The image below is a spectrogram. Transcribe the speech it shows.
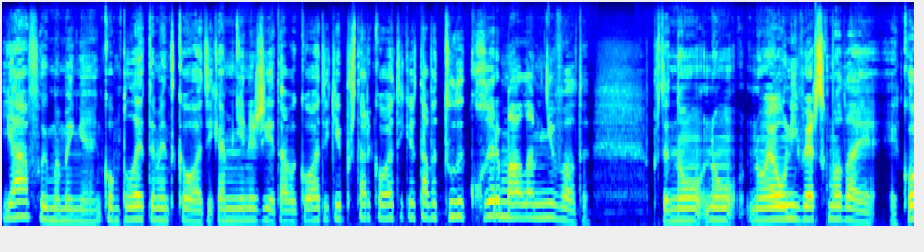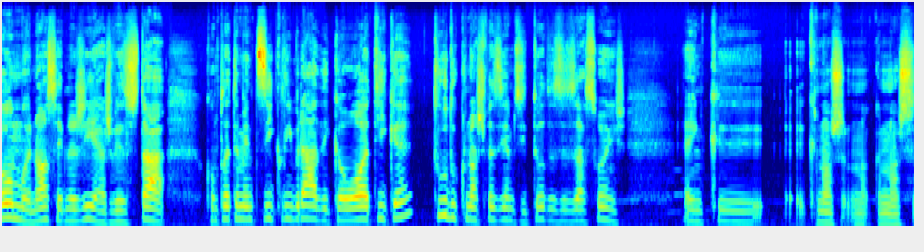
já foi uma manhã completamente caótica. A minha energia estava caótica e por estar caótica estava tudo a correr mal à minha volta. Portanto, não, não, não é o universo que me odeia. É como a nossa energia às vezes está completamente desequilibrada e caótica. Tudo o que nós fazemos e todas as ações em que, que, nós, que nós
